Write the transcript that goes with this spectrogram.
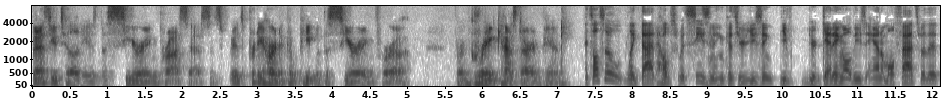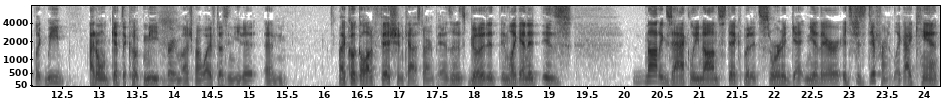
best utility is the searing process. It's it's pretty hard to compete with the searing for a for a great cast iron pan. It's also like that helps with seasoning because you're using you've, you're getting all these animal fats with it. Like we, I don't get to cook meat very much. My wife doesn't eat it, and I cook a lot of fish in cast iron pans, and it's good. It, and like, and it is not exactly non-stick, but it's sort of getting you there. It's just different. Like I can't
